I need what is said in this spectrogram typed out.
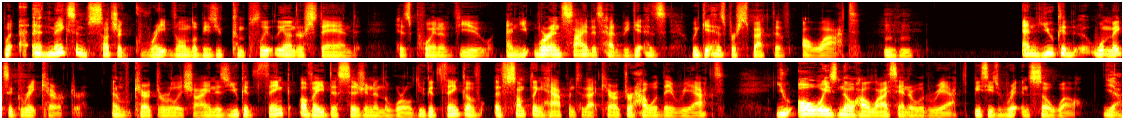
But it makes him such a great villain though, because you completely understand his point of view, and you, we're inside his head. We get his we get his perspective a lot, mm-hmm. and you could what makes a great character and character really shine is you could think of a decision in the world. You could think of if something happened to that character, how would they react? You always know how Lysander would react because he's written so well. Yeah.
